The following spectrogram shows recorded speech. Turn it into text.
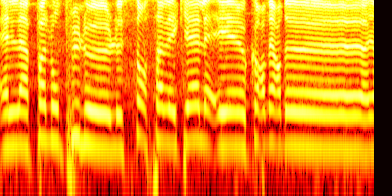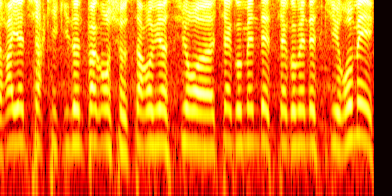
elle n'a pas non plus le, sens avec elle. Et le corner de Ryan Cherki qui donne pas grand chose. Ça revient sur euh, Thiago Mendes. Thiago Mendes qui remet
